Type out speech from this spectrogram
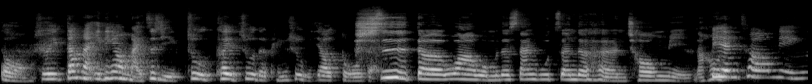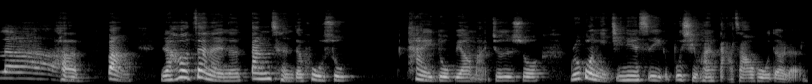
懂。所以当然一定要买自己住可以住的平数比较多的。是的，哇，我们的三姑真的很聪明，然后变聪明了，很棒。然后再来呢，当成的户数。太多不要买，就是说，如果你今天是一个不喜欢打招呼的人，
